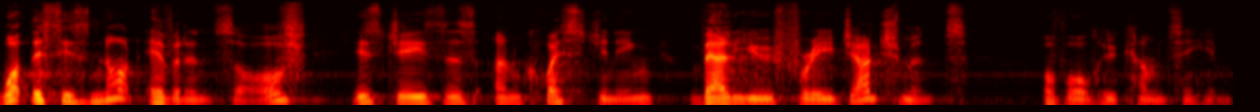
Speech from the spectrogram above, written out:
what this is not evidence of is Jesus' unquestioning, value free judgment of all who come to him.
